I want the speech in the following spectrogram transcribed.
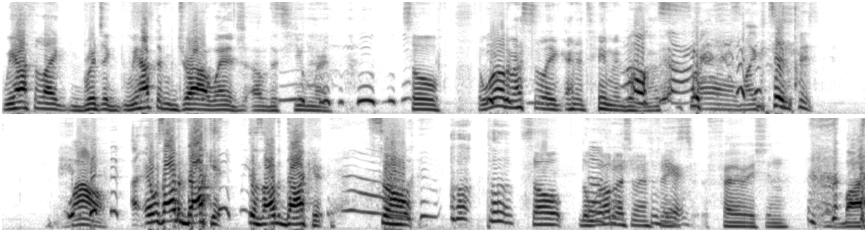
we have to like bridge a we have to draw a wedge of this humor. So the world wrestling entertainment business. oh my goodness. Wow. It was on the docket. It was on the docket. So, so the World Wrestling here. Face Federation bought,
